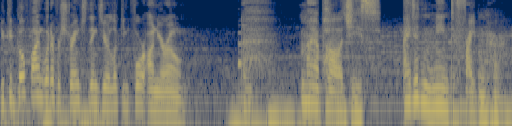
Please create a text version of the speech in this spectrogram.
You could go find whatever strange things you're looking for on your own. My apologies. I didn't mean to frighten her.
